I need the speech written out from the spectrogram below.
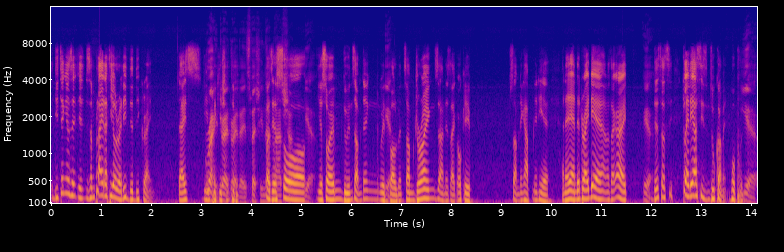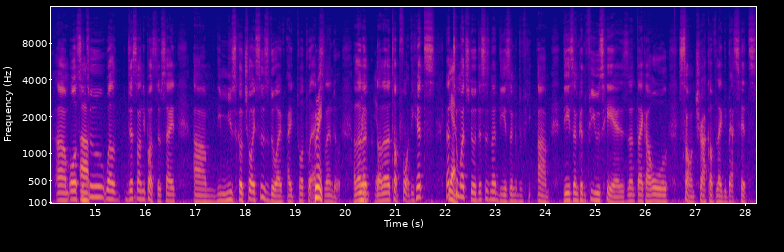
the thing is it, it's implied that he already did the crime that's the Right, implication right, right, right. Especially because you saw. Yeah. you saw him doing something with Yeah. with some drawings and it's like okay something happening here and it ended right there and I was like all right Yeah. this is clearly a season two coming hopefully Yeah. Um. Also, Uh, too. Well, just on the positive side, um, the musical choices though I, I thought were Great. excellent though. A lot Great, of yeah. a lot of top forty hits. Not Yeah. too much though. This is not Dazed and um Dazed and Confused here. It's not like a whole soundtrack of like the best hits.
